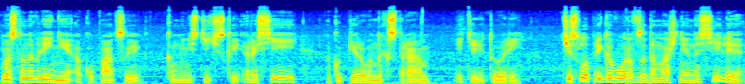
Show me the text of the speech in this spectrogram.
восстановление оккупации коммунистической России оккупированных стран и территорий. Число приговоров за домашнее насилие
